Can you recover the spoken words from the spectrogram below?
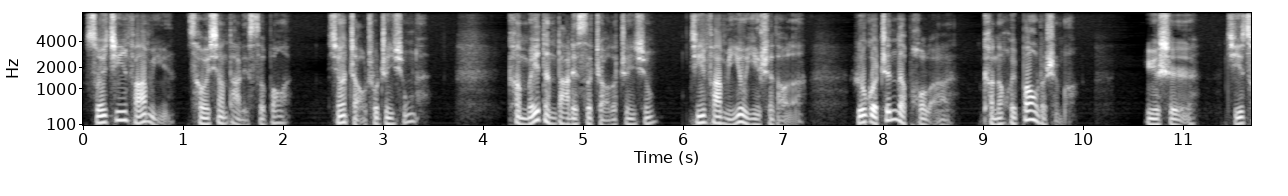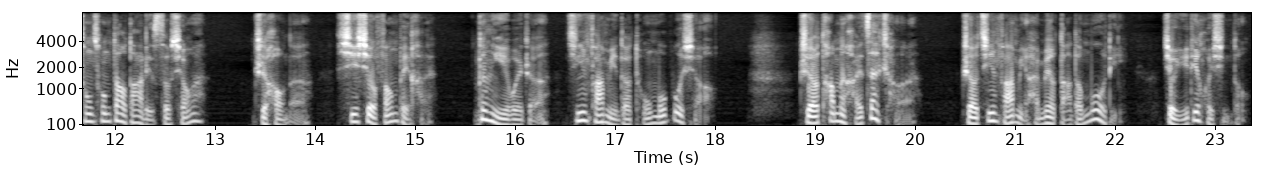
所以金发敏才会向大理寺报案，想找出真凶来。可没等大理寺找到真凶，金发敏又意识到了，如果真的破了案，可能会报了什么，于是急匆匆到大理寺销案。之后呢，西秀芳被害，更意味着金发敏的图谋不小。只要他们还在长安，只要金发敏还没有达到目的，就一定会行动。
